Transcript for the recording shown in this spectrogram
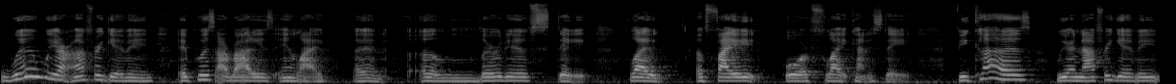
When we are unforgiving, it puts our bodies in like an alertive state, like a fight or flight kind of state, because we are not forgiving.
